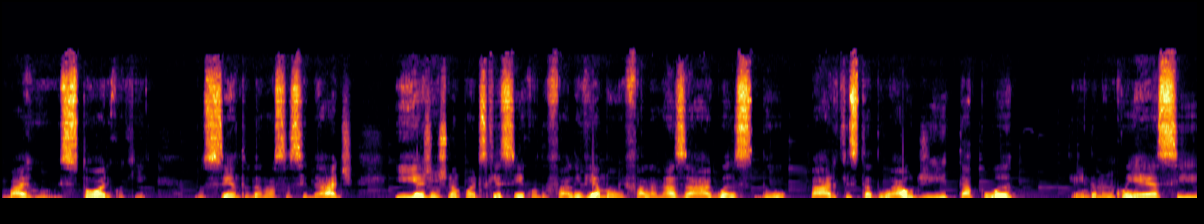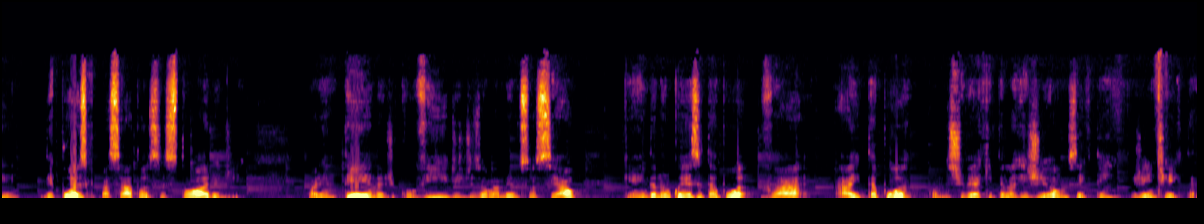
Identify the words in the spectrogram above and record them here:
bairro histórico aqui do centro da nossa cidade. E a gente não pode esquecer, quando fala em Viamão e fala nas águas, do Parque Estadual de Itapuã. Quem ainda não conhece, depois que passar toda essa história de quarentena, de Covid, de isolamento social, quem ainda não conhece Itapuã, vá a Itapuã. Quando estiver aqui pela região, sei que tem gente aí que está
